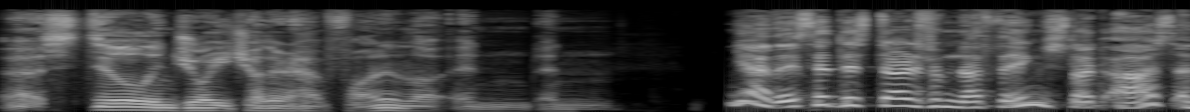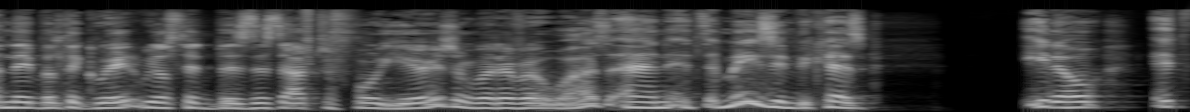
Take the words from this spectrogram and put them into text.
uh, still enjoy each other and have fun and lo- and and Yeah, they said they started from nothing, just like us, and they built a great real estate business after four years or whatever it was. And it's amazing because, you know, it's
